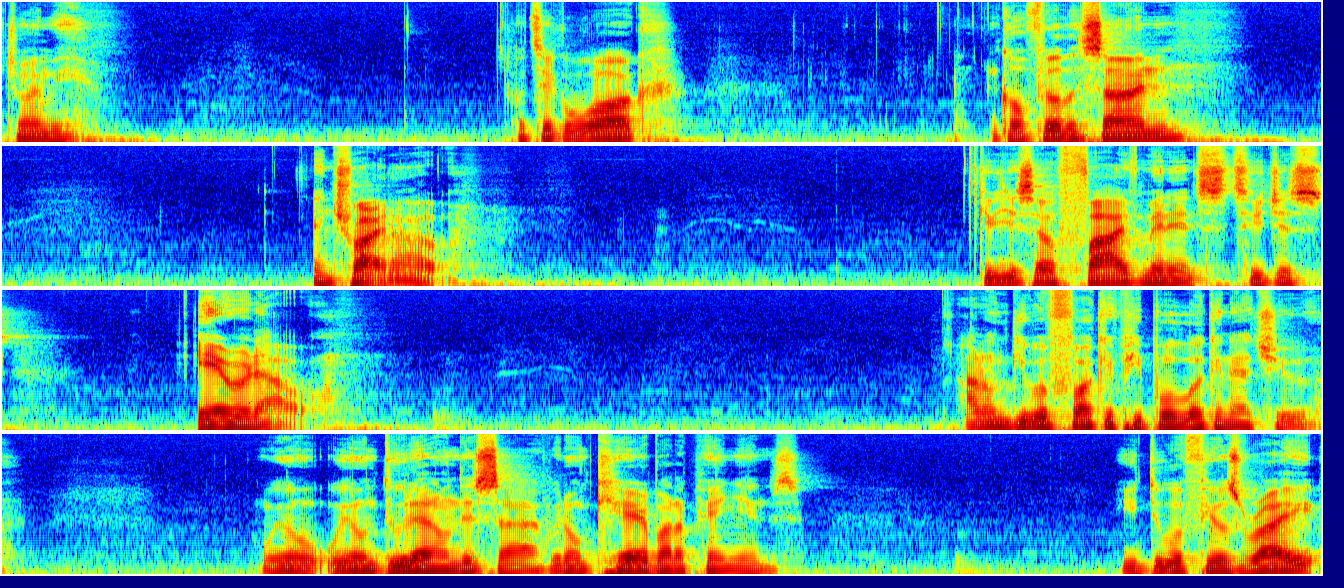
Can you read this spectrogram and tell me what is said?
join me. Go take a walk, go feel the sun, and try it out. Give yourself five minutes to just air it out. I don't give a fuck if people are looking at you. We don't we don't do that on this side. We don't care about opinions. You do what feels right.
